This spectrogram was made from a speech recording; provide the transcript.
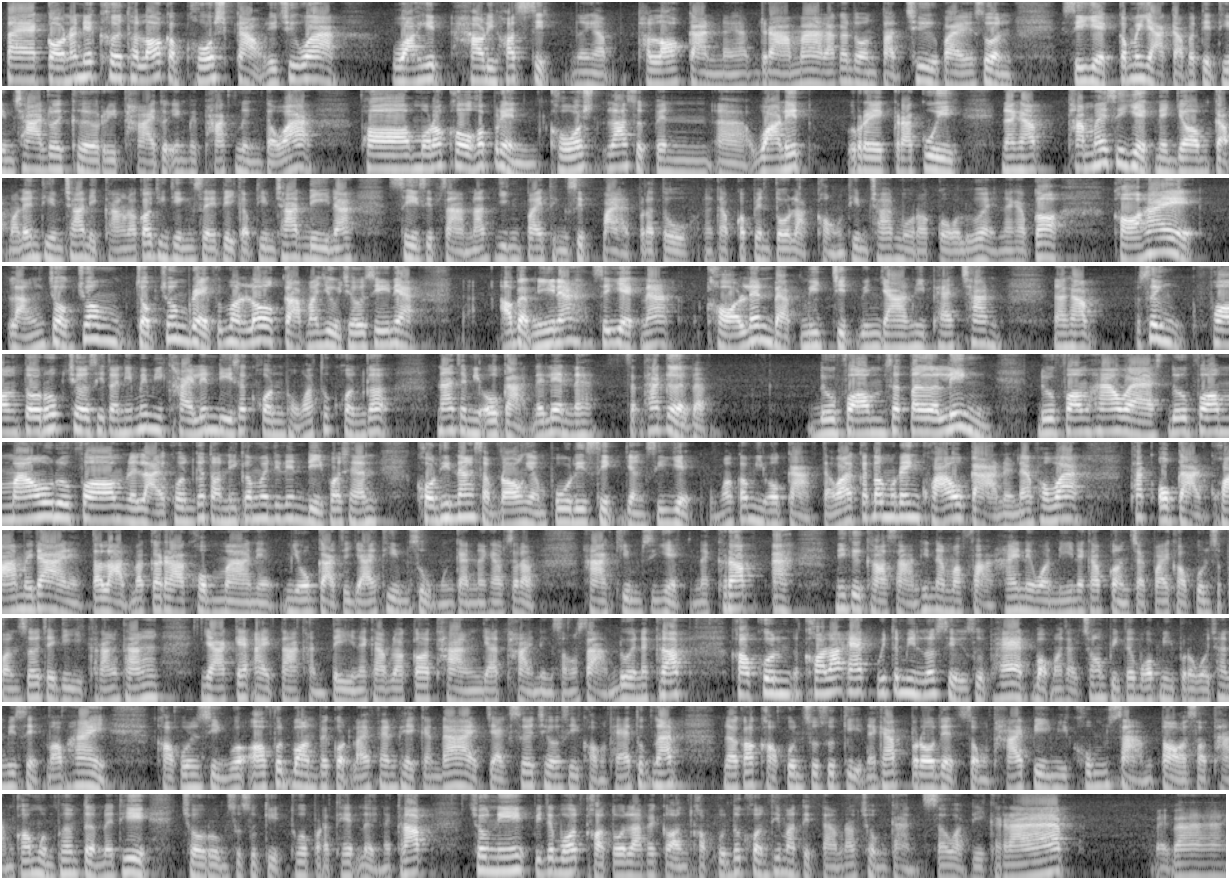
แต่ก่อนหน้านี้เคยทะเลาะกับโค้ชเก่าที่ชื่อว่า วาฮิดฮาลิลฮอดซิชนะครับทะเลาะกันนะครับดราม่าแล้วก็โดนตัดชื่อไปส่วนซีเยกก็ไม่อยากกลับมาติดทีมชาติด้วยเคย retire ตัวเองไปพักหนึ่ง แต่ว่าพอโมร็อกโกเขาเปลี่ยนโค้ชล่าสุดเป็นวาลิดเรกรากุยนะครับทำให้ซีเยกเนี่ยยอมกลับมาเล่นทีมชาติอีกครั้ง แล้วก็จริงๆสถิติกับทีมชาติดีนะ 43 นัดยิงไปถึง 18 ประตูนะครับก็เป็นตัวหลักของทีมชาติโมร็อกโกด้วยนะครับก็ขอให้หลังจบช่วงจบช่วงเบรกฟุตบอลโลกกลับมาอยู่เชลซีเนี่ยเอาแบบนี้นะซีเยกนะ ขอเล่นแบบมีจิตวิญญาณมี passion นะครับซึ่งฟอร์มตัวรุกเชลซีตอนนี้ไม่มีใครเล่นดีสักคน ผมว่าทุกคนก็น่าจะมีโอกาสได้เล่นนะ ถ้าเกิดแบบดูฟอร์มสเตอร์ลิงดูฟอร์มฮาแวร์ตซ์ดูฟอร์มเมาท์ดูฟอร์มหลาย ๆ คนก็ตอนนี้ก็ไม่ได้เล่นดี เพราะฉะนั้นคนที่นั่งสำรองอย่างพูลิสิกอย่างซีเยกผมว่าก็มีโอกาส แต่ว่าก็ต้องเร่งคว้าโอกาสหน่อยนะ เพราะว่า ถ้าโอกาสคว้าไม่ได้เนี่ยตลาดมกราคมมาเนี่ยมีโอกาสจะย้ายทีมสูงเหมือนกันนะครับสำหรับฮาคิมซีเยกนะครับอะนี่คือข่าวสารที่นำมาฝากให้ในวันนี้นะครับก่อนจากไปขอบคุณสปอนเซอร์ใจดีอีกครั้งทั้งยาแก้ไอตราขันทีนะครับแล้วก็ทางยาถ่าย 123 ด้วยนะครับขอบคุณคอล่าแอควิตามินลดสิวสูตรแพทย์บอกมาจากช่องปีเตอร์บอสมีโปรโมชั่นพิเศษมอบให้ ขอบคุณสิงห์ World of Football ไปกดไลค์แฟนเพจกันได้แจกเสื้อเชลซีของแท้ทุกนัด แล้วก็ขอบคุณซูซูกินะครับโปรเด็ดส่งท้ายปีมีคุ้ม 3 ต่อสอบถามข้อมูลเพิ่มเติมได้ที่โชว์รูมซูซูกิทั่วประเทศเลยนะครับ ช่วงนี้ปีเตอร์บอสขอตัวลาไปก่อนขอบคุณทุกคนที่มาติดตามรับชมกัน สวัสดีครับ บ๊ายบาย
